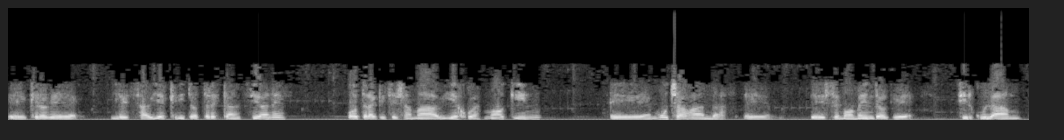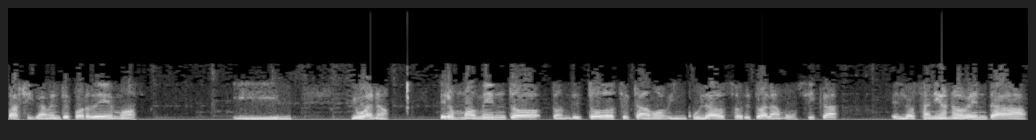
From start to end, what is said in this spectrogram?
Eh, creo que les había escrito tres canciones. Otra que se llamaba Viejo Smoking, eh, muchas bandas eh, de ese momento que circulaban básicamente por demos y, y bueno, era un momento donde todos estábamos vinculados sobre todo a la música. En los años 90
